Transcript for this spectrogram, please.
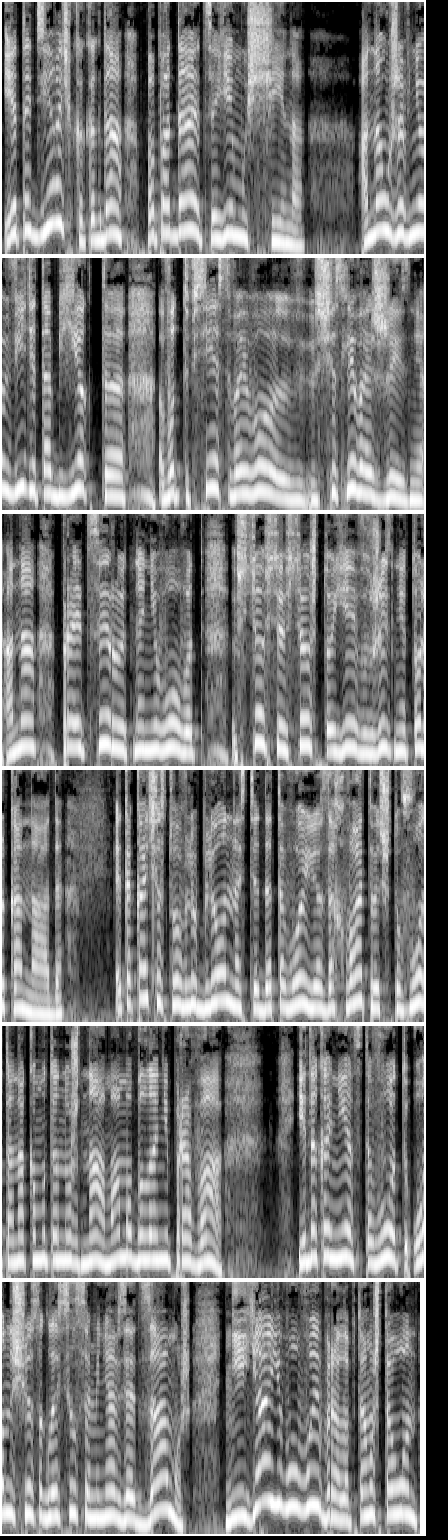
И эта девочка, когда попадается ей мужчина, она уже в нем видит объект э, вот всей своего э, счастливой жизни. Она проецирует на него вот все-все-все, что ей в жизни только надо. Это качество влюбленности до того ее захватывает, что вот она кому-то нужна, мама была не права. И, наконец-то, вот, он еще согласился меня взять замуж. Не я его выбрала, потому что он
